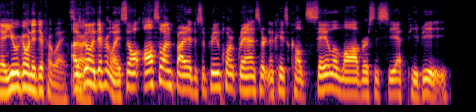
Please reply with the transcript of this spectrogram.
no, you were going a different way. I was going a different way. So also on Friday, the Supreme Court granted certain a case called Seila Law versus CFPB,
